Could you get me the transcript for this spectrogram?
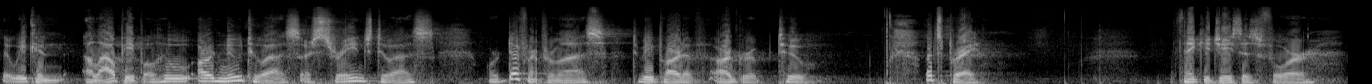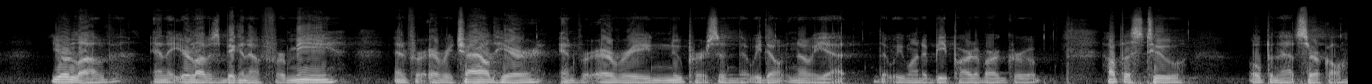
that we can allow people who are new to us, are strange to us, or different from us to be part of our group too. Let's pray. Thank you, Jesus, for your love and that your love is big enough for me and for every child here and for every new person that we don't know yet that we want to be part of our group. Help us to open that circle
